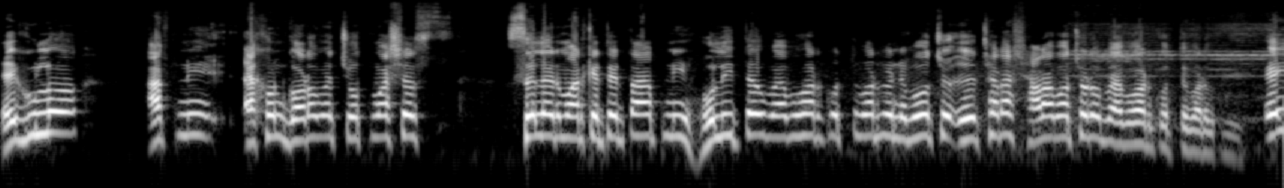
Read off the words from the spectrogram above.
এগুলো আপনি এখন গরমের চোত মাসের সেলের মার্কেটেটা আপনি হোলিতেও ব্যবহার করতে পারবেন এবং এছাড়া সারা বছরও ব্যবহার করতে পারবেন। এই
